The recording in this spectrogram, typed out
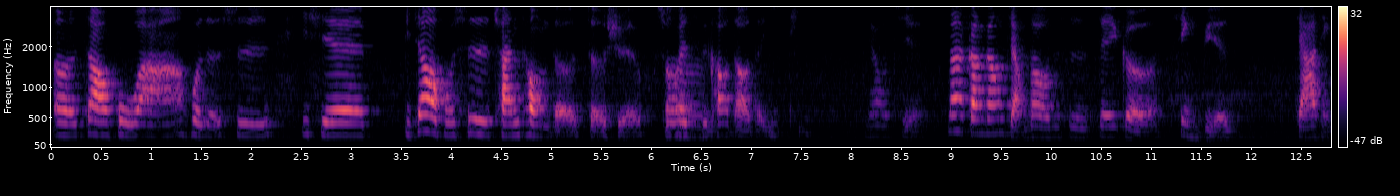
呃照护啊，或者是一些比较不是传统的哲学所会思考到的议题。嗯，了解。那刚刚讲到就是这个性别家庭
